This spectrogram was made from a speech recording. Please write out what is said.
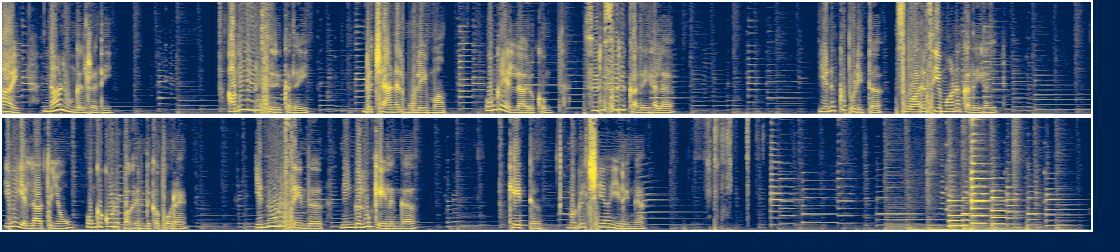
Hi நான் உங்கள் ரதி. அவள் சிறுகதை இந்த சேனல் மூலயமா உங்கள் எல்லாருக்கும் சிறு சிறு கதைகளை. எனக்கு பிடித்த சுவாரஸ்யமான கதைகள். இவை எல்லாத்தையும் உங்க கூட பகிர்ந்துக்க போகிறேன் என்னோடு சேர்ந்து நீங்களும் கேளுங்க. கேட்டு மகிழ்ச்சியாக இருங்க.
